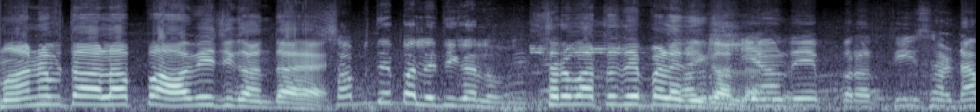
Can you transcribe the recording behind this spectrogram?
ਮਾਨਵਤਾ ਵਾਲਾ ਭਾਵ ਇਹ ਜਗਾਉਂਦਾ ਹੈ। ਸਭ ਦੇ ਭਲੇ ਦੀ ਗੱਲ ਹੋਵੇ ਸਰਬੱਤ ਦੇ ਭਲੇ ਦੀ ਗੱਲ ਹੈ। ਪੰਛੀਆਂ ਦੇ ਪ੍ਰਤੀ ਸਾਡਾ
